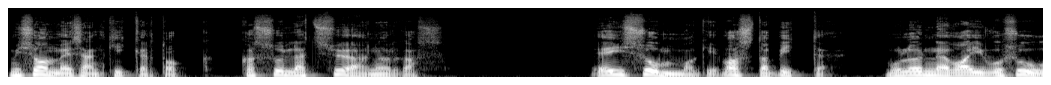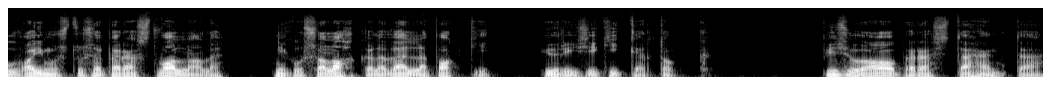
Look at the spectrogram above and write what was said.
mis on, esend kikerdokk, kas sul läks süä nõrgas? ei summagi, vasta mitte mul õnne vaivu suu vaimustuse pärast vallale nagu sa lahkele välja paki, jürisi Kikerdokk. pisu ao pärast tähenda.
